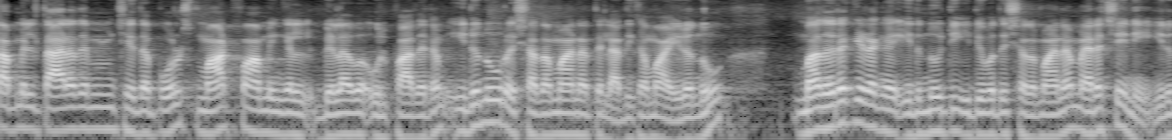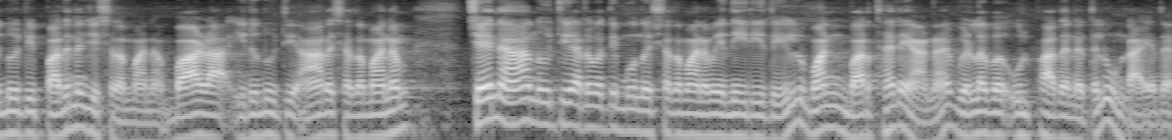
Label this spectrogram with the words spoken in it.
തമ്മിൽ താരതമ്യം ചെയ്തപ്പോൾ സ്മാർട്ട് ഫാമിങ്ങിൽ വിളവ് ഉൽപ്പാദനം ഇരുന്നൂറ് ശതമാനത്തിലധികമായിരുന്നു. മധുരക്കിഴങ്ങ് ഇരുന്നൂറ്റി ഇരുപത് ശതമാനം മരച്ചീനി ഇരുന്നൂറ്റി പതിനഞ്ച് ശതമാനം വാഴ ഇരുന്നൂറ്റി ആറ് ശതമാനം ചേന നൂറ്റി അറുപത്തി മൂന്ന് ശതമാനം എന്നീ രീതിയിൽ വൻ വർധനയാണ് വിളവ് ഉൽപ്പാദനത്തിൽ ഉണ്ടായത്.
